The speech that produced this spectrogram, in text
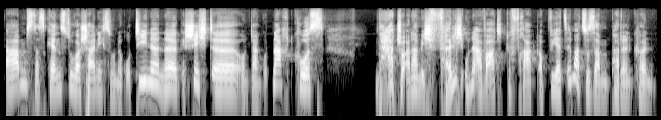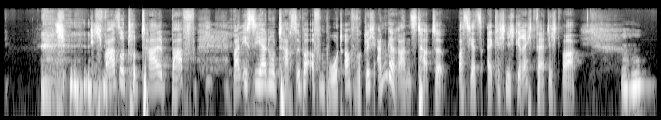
abends, das kennst du wahrscheinlich, so eine Routine, ne, Geschichte und dann Gut-Nacht-Kuss. Da hat Joanna mich völlig unerwartet gefragt, ob wir jetzt immer zusammen paddeln können. Ich, ich war so total baff, weil ich sie ja nur tagsüber auf dem Boot auch wirklich angeranzt hatte, was jetzt eigentlich nicht gerechtfertigt war. Mhm.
